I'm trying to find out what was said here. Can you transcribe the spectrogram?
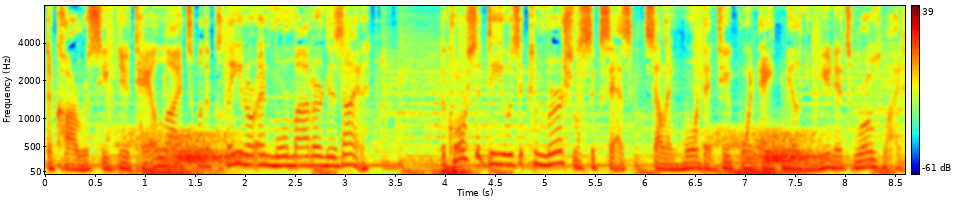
the car received new tail lights with a cleaner and more modern design. The Corsa D was a commercial success, selling more than 2.8 million units worldwide.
